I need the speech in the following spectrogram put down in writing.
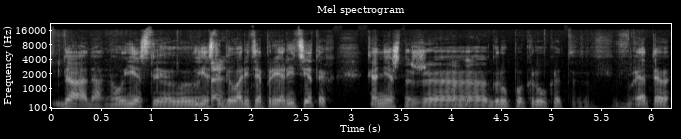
Да, да. Но если, если говорить о приоритетах, конечно же, Ну да. группа Круг это, это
